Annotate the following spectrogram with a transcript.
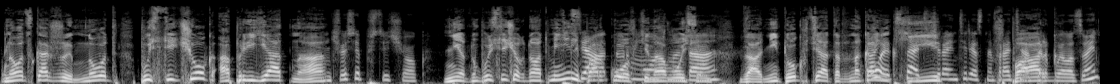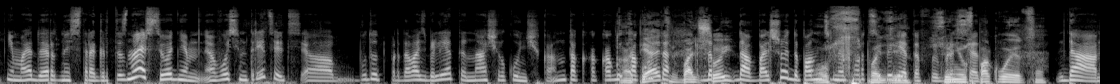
Ну вот скажи, ну вот пустячок, а приятно, а? Ничего себе пустячок. Нет, ну пустячок, ну отменили В театр парковки на можно, 8. да. Да. не только в театр, на коньки. Ой, кстати, вчера интересно про в театр парк. было. Звонит мне моя двоюродная сестра. Говорит, ты знаешь, сегодня в 8.30 а, будут продавать билеты на Щелкунчика. Ну, так как какой- Опять? какой-то... В большой? да, в большой дополнительную порцию Господи, билетов всё не выбросят. успокоится. Да,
